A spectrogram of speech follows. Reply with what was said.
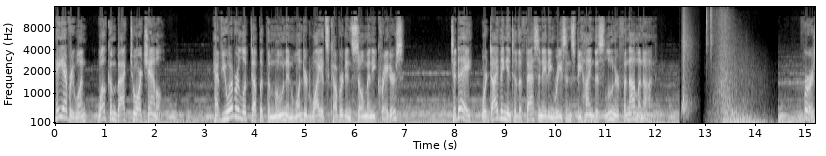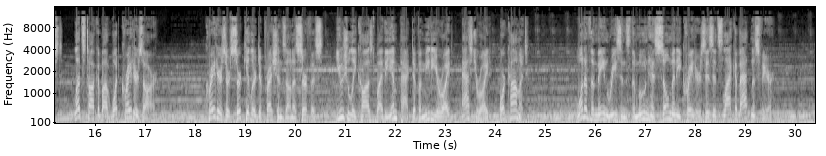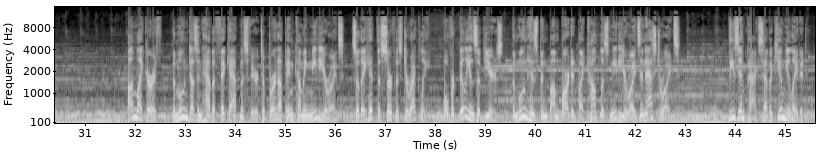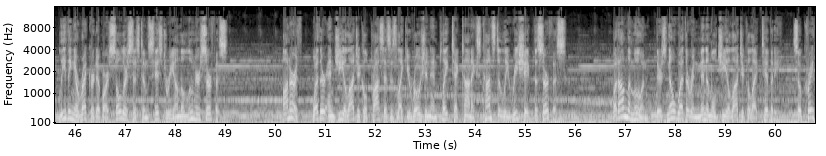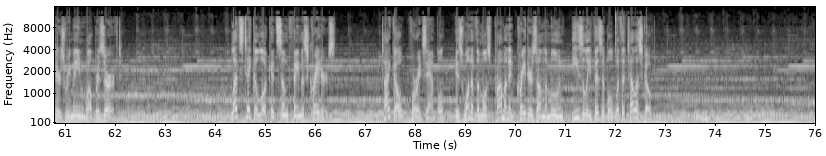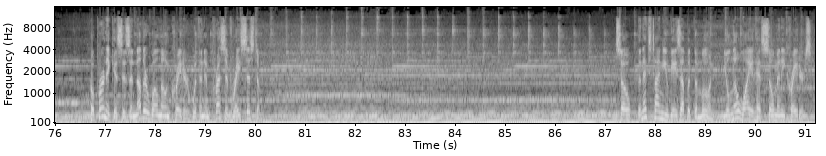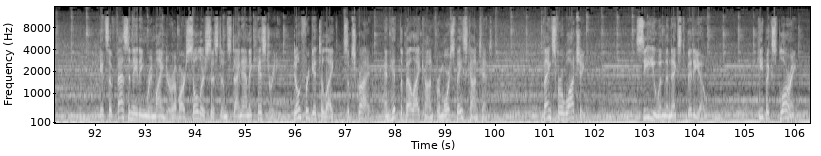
Hey everyone, welcome back to our channel. Have you ever looked up at the moon and wondered why it's covered in so many craters? Today, we're diving into the fascinating reasons behind this lunar phenomenon. First, let's talk about what craters are. Craters are circular depressions on a surface, usually caused by the impact of a meteoroid, asteroid, or comet. One of the main reasons the moon has so many craters is its lack of atmosphere. Unlike Earth, the moon doesn't have a thick atmosphere to burn up incoming meteoroids, so they hit the surface directly. Over billions of years, the moon has been bombarded by countless meteoroids and asteroids. These impacts have accumulated, leaving a record of our solar system's history on the lunar surface. On Earth, weather and geological processes like erosion and plate tectonics constantly reshape the surface. But on the moon, there's no weather and minimal geological activity, so craters remain well preserved. Let's take a look at some famous craters. Tycho, for example, is one of the most prominent craters on the moon, easily visible with a telescope. Copernicus is another well-known crater with an impressive ray system. So, the next time you gaze up at the moon, you'll know why it has so many craters. It's a fascinating reminder of our solar system's dynamic history. Don't forget to like, subscribe, and hit the bell icon for more space content. Thanks for watching. See you in the next video. Keep exploring.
